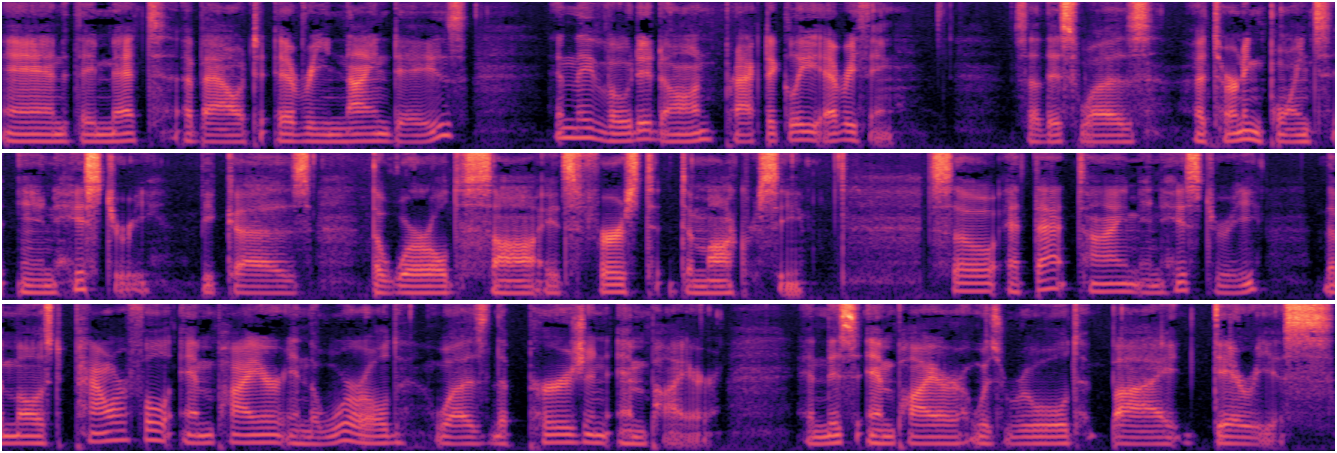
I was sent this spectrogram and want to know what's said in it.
And they met about every nine days and they voted on practically everything. So this was a turning point in history because the world saw its first democracy. So at that time in history, the most powerful empire in the world was the Persian Empire, and this empire was ruled by Darius.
